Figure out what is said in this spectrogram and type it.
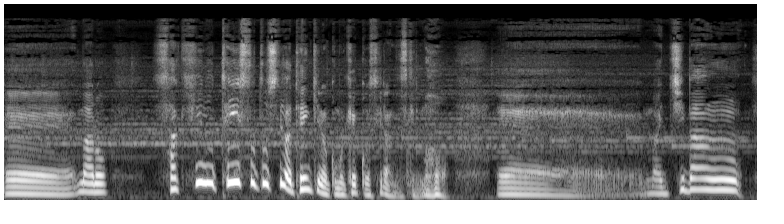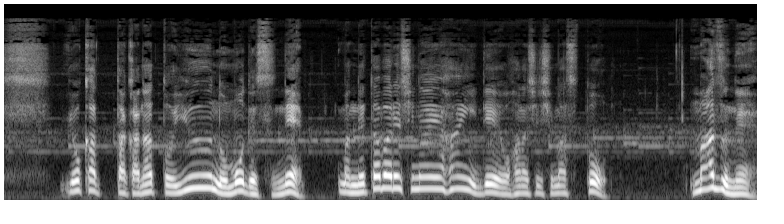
えーまあ、あの作品のテイストとしては天気の子も結構好きなんですけども、えー、まあ、一番良かったかなというのもですね、まあ、ネタバレしない範囲でお話ししますとまずね、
